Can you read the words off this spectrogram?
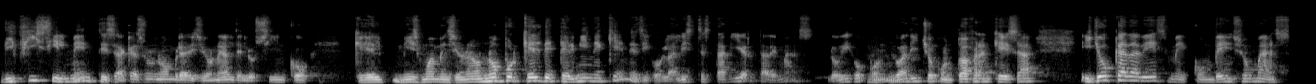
difícilmente sacas un nombre adicional de los cinco que él mismo ha mencionado, no porque él determine quiénes, digo, la lista está abierta además, lo, dijo con, lo ha dicho con toda franqueza, y yo cada vez me convenzo más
